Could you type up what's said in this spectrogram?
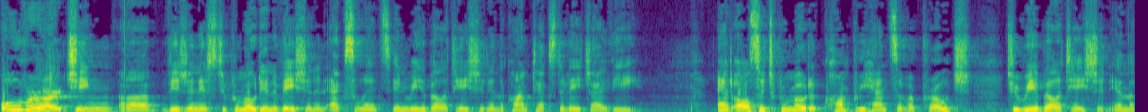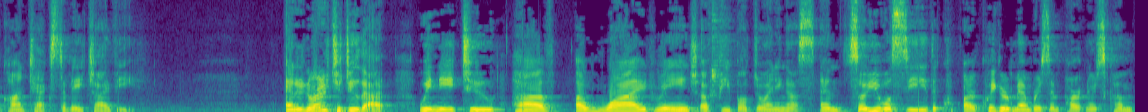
overarching uh, vision is to promote innovation and excellence in rehabilitation in the context of HIV, and also to promote a comprehensive approach to rehabilitation in the context of HIV. And in order to do that, we need to have a wide range of people joining us. And so you will see the, our Quigger members and partners come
